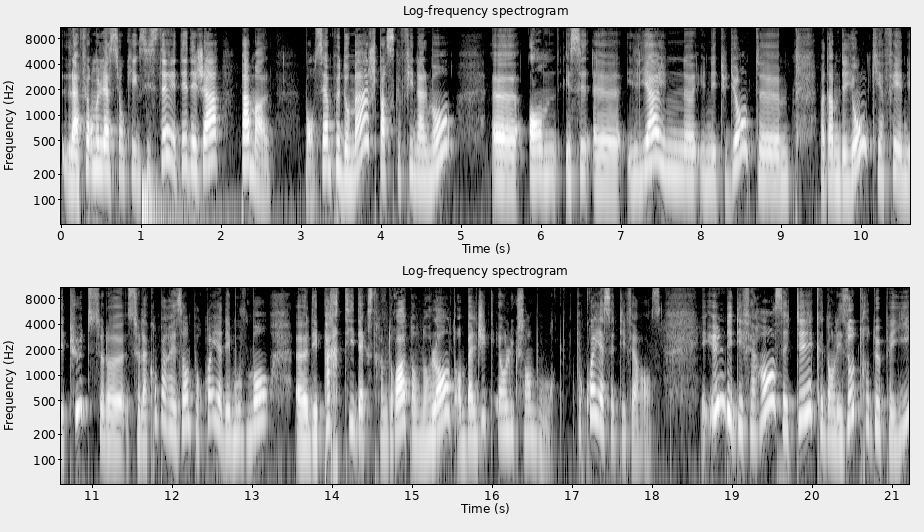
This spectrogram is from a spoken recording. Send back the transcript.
la formulation qui existait était déjà pas mal. Bon, c'est un peu dommage parce que finalement, euh, euh, il y a une, étudiante, euh, Madame de Jong, qui a fait une étude sur, la comparaison pourquoi il y a des mouvements des partis d'extrême droite en Hollande, en Belgique et en Luxembourg. Pourquoi il y a cette différence? Et une des différences était que dans les autres deux pays,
